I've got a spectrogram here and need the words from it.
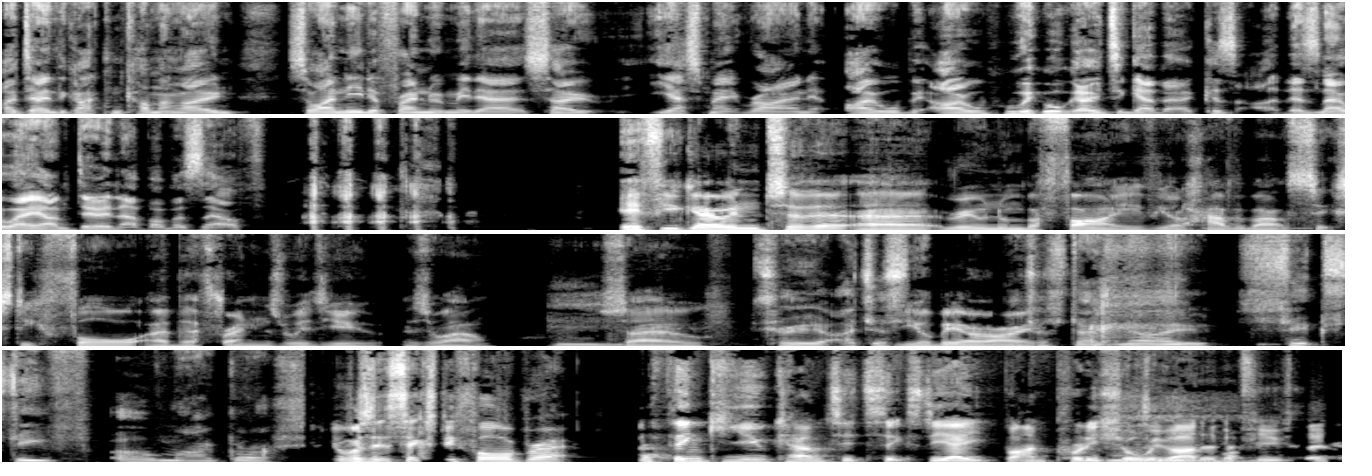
I don't think I can come alone. So I need a friend with me there. So yes, mate, Ryan, I will be. I will, we will go together because there's no way I'm doing that by myself. If you go into the uh, room number five, you'll have about 64 other friends with you as well. So True. I just you'll be all right. I just don't know. Sixty. Oh my gosh. Was it 64, Brett? I think you counted 68, but I'm pretty sure we've added a few things.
